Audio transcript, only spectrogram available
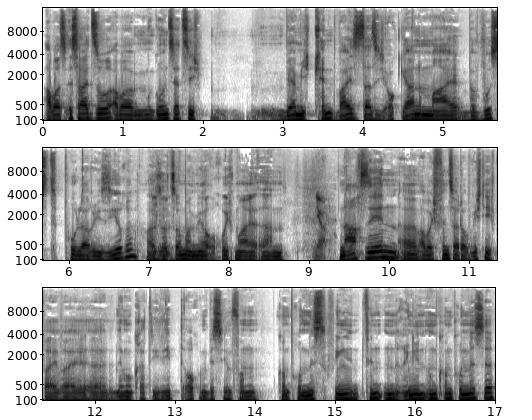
aber es ist halt so, aber grundsätzlich, wer mich kennt, weiß, dass ich auch gerne mal bewusst polarisiere. Also mhm. das soll man mir auch ruhig mal ähm, ja. nachsehen. Äh, aber ich finde es halt auch wichtig, weil, weil äh, Demokratie lebt auch ein bisschen vom Kompromiss finden, ringen um Kompromisse,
